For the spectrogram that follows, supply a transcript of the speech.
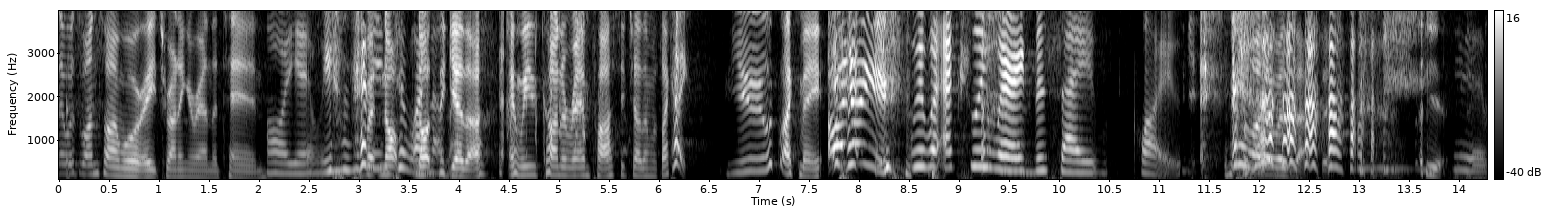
there was one time we were each running around the tan, Oh yeah, we ran but into not one not another. together, and we kind of ran past each other and was like, "Hey, you look like me. Oh, I know you." We were actually wearing the same clothes. oh, was that too. Yeah. Yeah,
